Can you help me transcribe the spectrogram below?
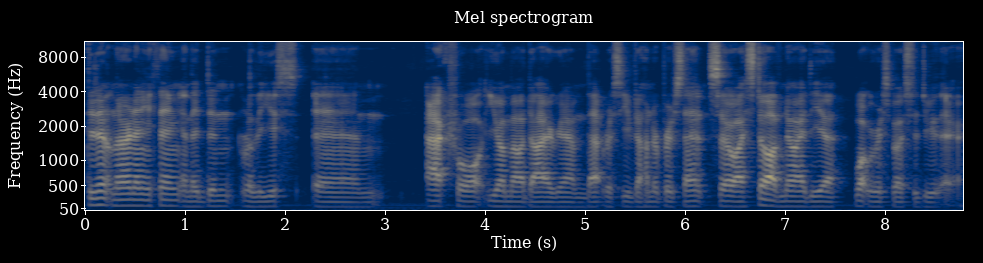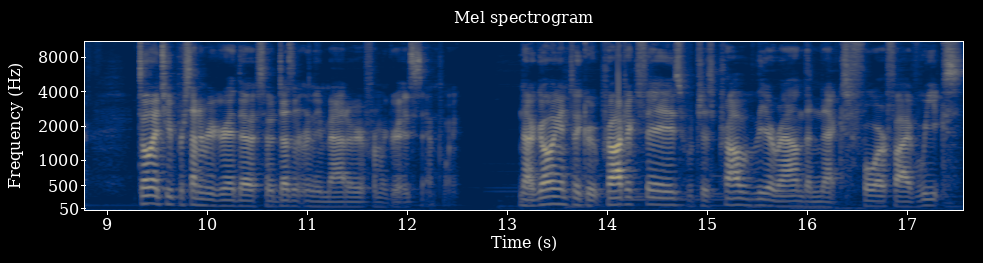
didn't learn anything and they didn't release an actual UML diagram that received 100%. So I still have no idea what we were supposed to do there. It's only 2% of your grade though, so it doesn't really matter from a grade standpoint. Now going into the group project phase, which is probably around the next four or five weeks,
